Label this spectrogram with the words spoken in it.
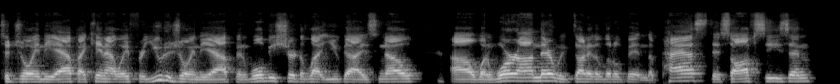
to join the app. I cannot wait for you to join the app, and we'll be sure to let you guys know uh, when we're on there. We've done it a little bit in the past this off season.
